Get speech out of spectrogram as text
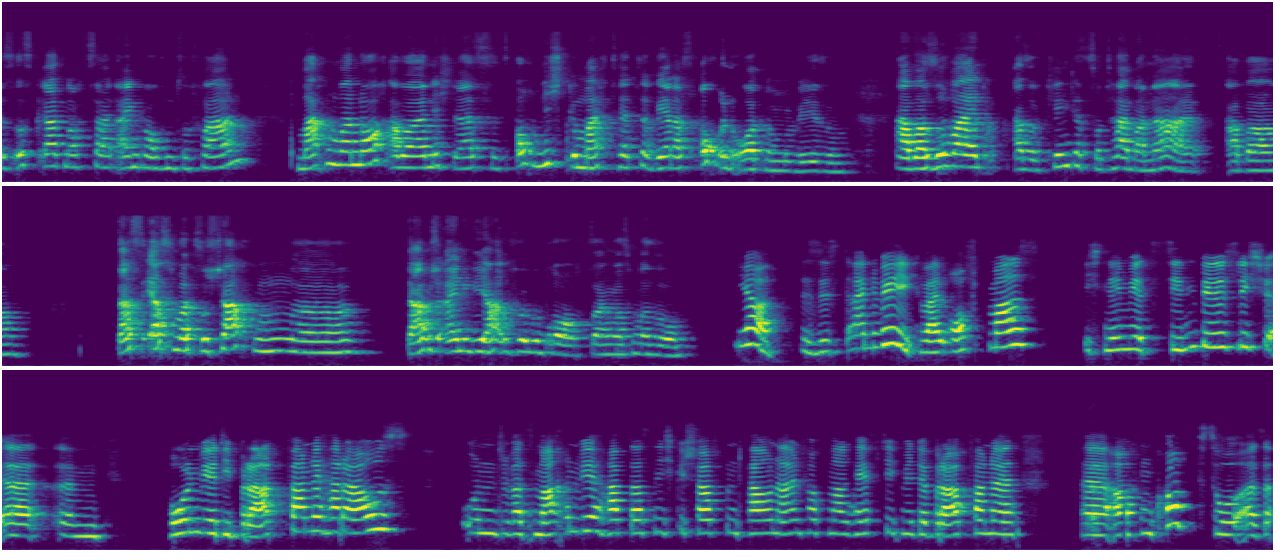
es ist gerade noch Zeit, einkaufen zu fahren. Machen wir noch, aber nicht, dass ich es jetzt auch nicht gemacht hätte, wäre das auch in Ordnung gewesen. Aber soweit, also klingt jetzt total banal, aber das erstmal zu schaffen, äh, da habe ich einige Jahre für gebraucht, sagen wir es mal so. Ja, es ist ein Weg, weil oftmals, ich nehme jetzt sinnbildlich, äh, ähm, holen wir die Bratpfanne heraus und was machen wir? Hab das nicht geschafft und hauen einfach mal heftig mit der Bratpfanne äh, auf den Kopf, so, also,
